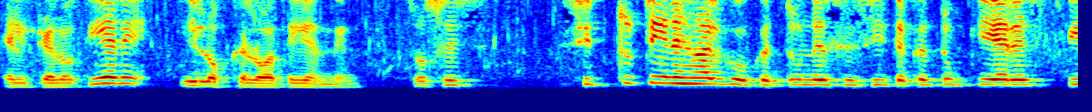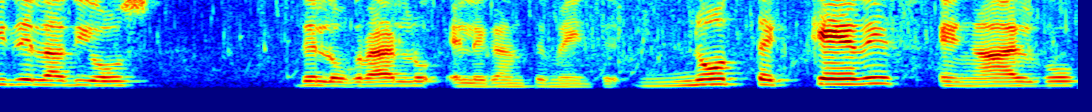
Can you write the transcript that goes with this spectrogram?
el que lo tiene y los que lo atienden. Entonces, si tú tienes algo que tú necesitas, que tú quieres, pídele a Dios de lograrlo elegantemente. No te quedes en algo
